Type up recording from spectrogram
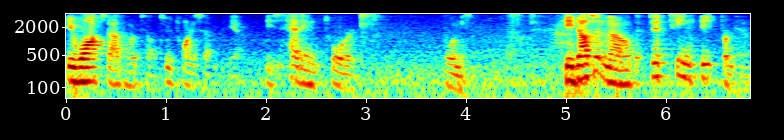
He walks out of the hotel, 2:27 p.m. He's heading towards the limousine. He doesn't know that 15 feet from him,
